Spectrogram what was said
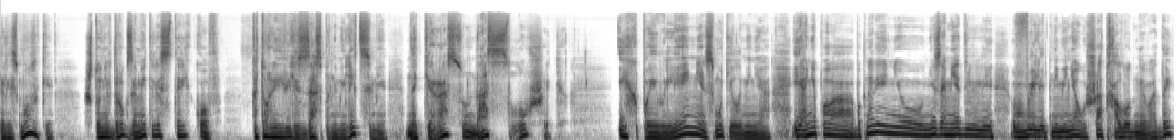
предались музыке, что не вдруг заметили стариков, которые явились заспанными лицами на террасу нас слушать. Их появление смутило меня, и они по обыкновению не замедлили вылить на меня ушат холодной воды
